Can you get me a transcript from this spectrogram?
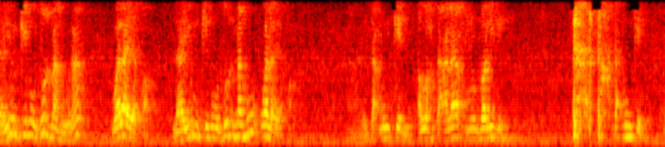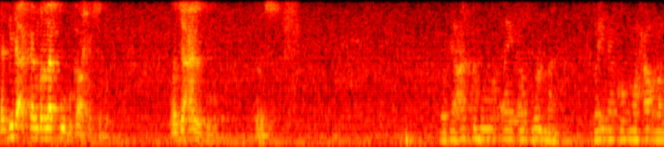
لا يمكن ظلمه ولا يقع. لا يمكن ظلمه ولا يقع. ليس ممكن الله تعالى من ظلمه tak mungkin. Dan tidak akan berlaku perkara tersebut. Waja'altu terus وجعلته أي الظلم بينكم محرما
